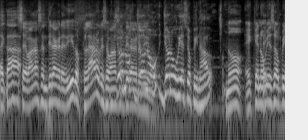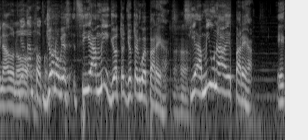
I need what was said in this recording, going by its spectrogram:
de caja. Se van a sentir agredidos. Claro que se van a Yo sentir no, yo, agredidos. no, yo no hubiese opinado. No, es que no hubiese opinado, no. Yo tampoco. Yo no hubiese. Si a mí, yo, yo tengo pareja. Si a mí una ex pareja, eh,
